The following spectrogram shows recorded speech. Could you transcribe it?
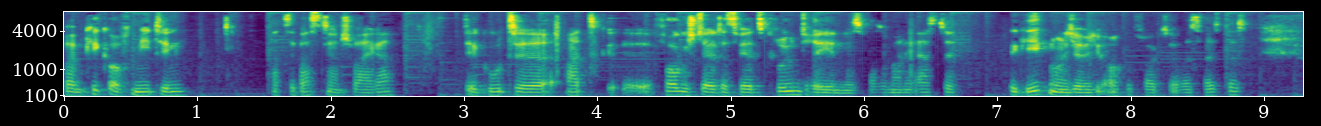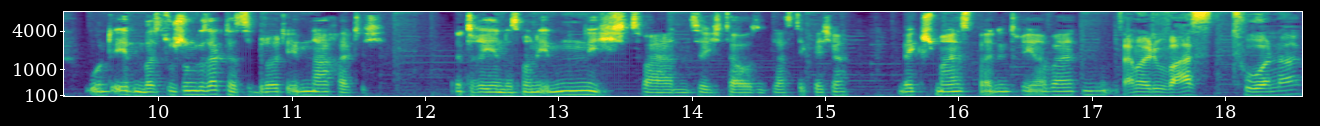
beim Kickoff-Meeting hat Sebastian Schweiger, der Gute, hat äh, vorgestellt, dass wir jetzt grün drehen. Das war so meine erste Begegnung. Ich habe mich auch gefragt, ja, was heißt das? Und eben, was du schon gesagt hast, das bedeutet eben nachhaltig drehen, dass man eben nicht 20.000 Plastikbecher wegschmeißt bei den Dreharbeiten. Sag mal, du warst Turner,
